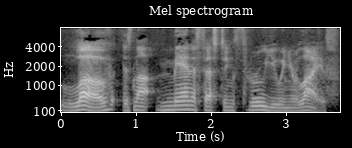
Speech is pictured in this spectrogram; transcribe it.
love is not manifesting through you in your life.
